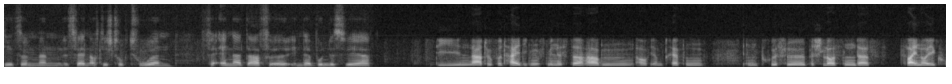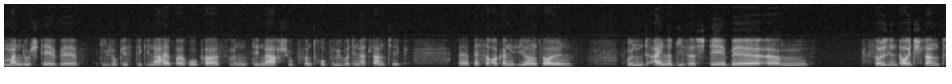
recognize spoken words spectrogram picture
Abgezielt, sondern es werden auch die Strukturen verändert dafür in der Bundeswehr. Die NATO-Verteidigungsminister haben auf ihrem Treffen in Brüssel beschlossen, dass zwei neue Kommandostäbe die Logistik innerhalb Europas und den Nachschub von Truppen über den Atlantik äh, besser organisieren sollen. Und einer dieser Stäbe ähm, soll in Deutschland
